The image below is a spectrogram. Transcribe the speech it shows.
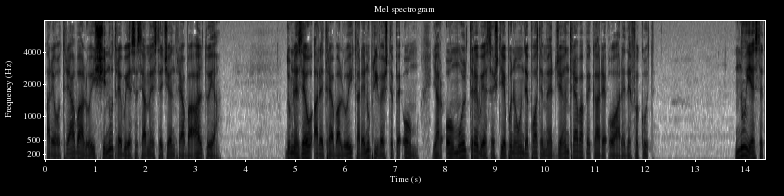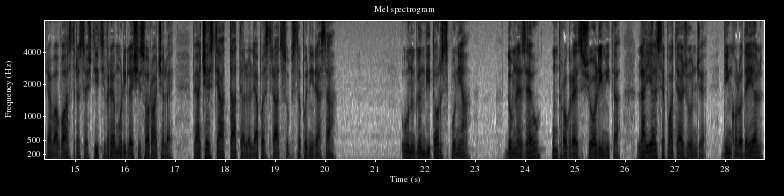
are o treabă a lui și nu trebuie să se amestece în treaba altuia. Dumnezeu are treaba lui care nu privește pe om, iar omul trebuie să știe până unde poate merge în treaba pe care o are de făcut. Nu este treaba voastră să știți vremurile și soroacele, pe acestea tatăl le-a păstrat sub stăpânirea sa. Un gânditor spunea, Dumnezeu, un progres și o limită, la el se poate ajunge, dincolo de el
